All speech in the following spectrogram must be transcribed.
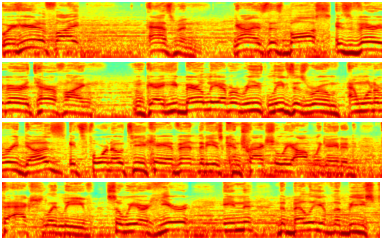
We're here to fight Asmon. Guys, this boss is very, very terrifying. Okay, he barely ever re- leaves his room, and whenever he does, it's for an OTK event that he is contractually obligated to actually leave. So we are here in the belly of the beast,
